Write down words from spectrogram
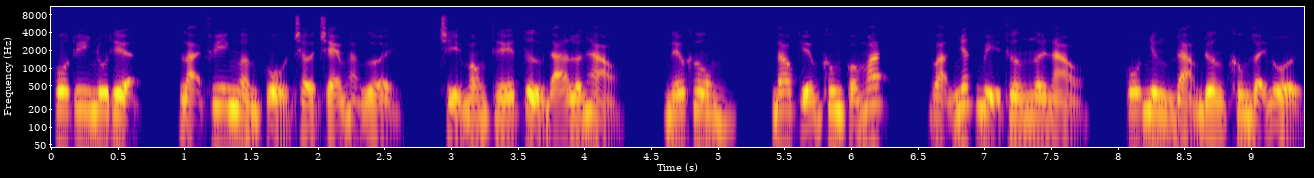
cô tuy nhu thiện, lại phi ngẩng cổ chờ chém hạng người, chỉ mong thế tử đã lớn hảo, nếu không, đao kiếm không có mắt, vạn nhất bị thương nơi nào, cô nhưng đảm đường không dậy nổi.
